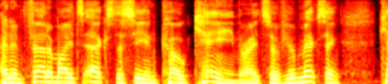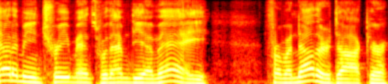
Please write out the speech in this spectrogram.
and amphetamines, ecstasy, and cocaine, right? So if you're mixing ketamine treatments with MDMA from another doctor,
